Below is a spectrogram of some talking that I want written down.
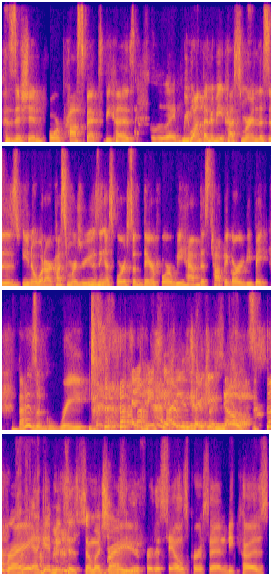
position for prospects because Absolutely. we want them to be a customer and this is you know what our customers are using us for so therefore we have this topic already baked that is a great and it makes it I'm taking notes right like it makes it so much right. easier for the salesperson because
